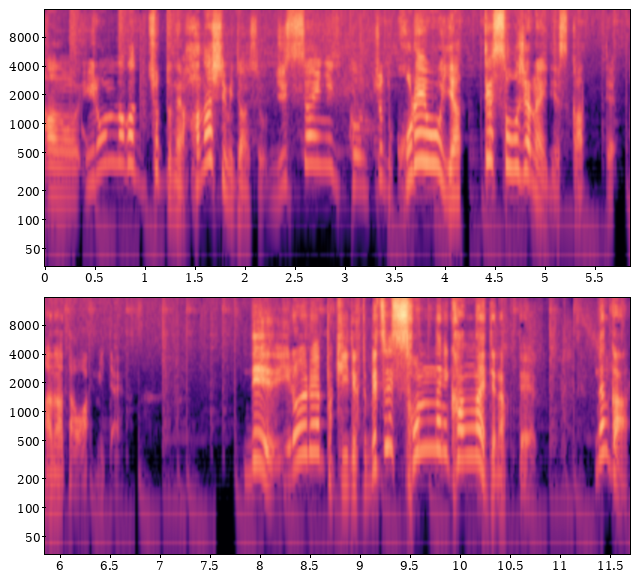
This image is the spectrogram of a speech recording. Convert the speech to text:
あの、いろんなが、ちょっとね、話してみたんですよ。実際にこ、ちょっとこれをやってそうじゃないですかって、あなたは、みたいな。で、いろいろやっぱ聞いていくと、別にそんなに考えてなくて、なんか、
